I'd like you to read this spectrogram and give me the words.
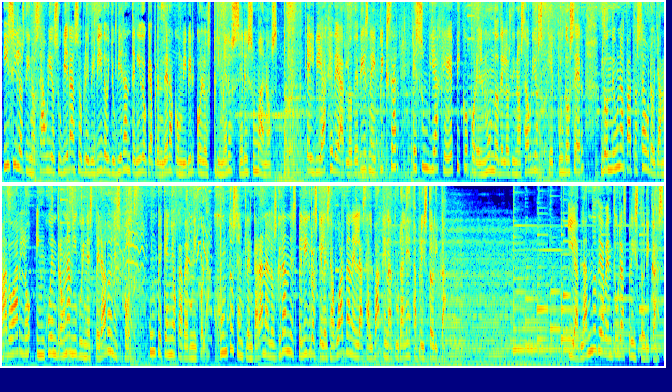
¿Y si los dinosaurios hubieran sobrevivido y hubieran tenido que aprender a convivir con los primeros seres humanos? El viaje de Arlo de Disney Pixar es un viaje épico por el mundo de los dinosaurios que pudo ser, donde un apatosauro llamado Arlo encuentra un amigo inesperado en Spot, un pequeño cavernícola. Juntos se enfrentarán a los grandes peligros que les aguardan en la salvaje naturaleza prehistórica. Y hablando de aventuras prehistóricas,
